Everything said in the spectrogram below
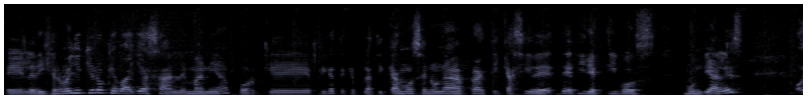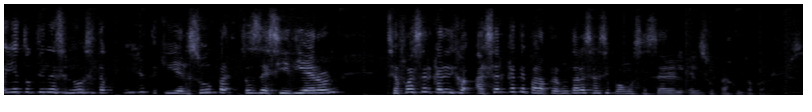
eh, le dijeron, oye, quiero que vayas a Alemania porque fíjate que platicamos en una práctica así de, directivos mundiales. Oye, tú tienes el nuevo Z, fíjate que el Supra. Entonces decidieron, se fue a acercar y dijo, acércate para preguntarles a ver si podemos hacer el, el Supra junto con ellos,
